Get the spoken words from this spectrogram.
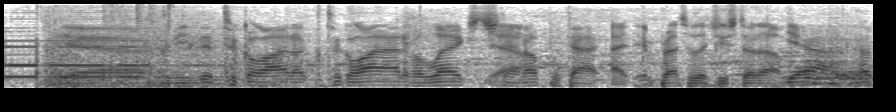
Yeah, I mean, it took a lot. Of, took a lot out of her legs to stand up with that. Impressive that she stood up. Yeah,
